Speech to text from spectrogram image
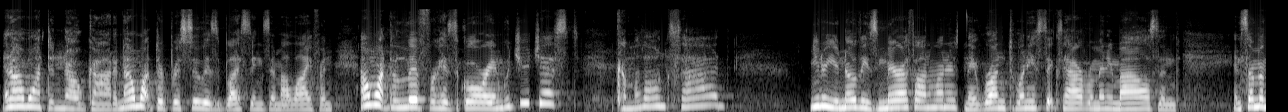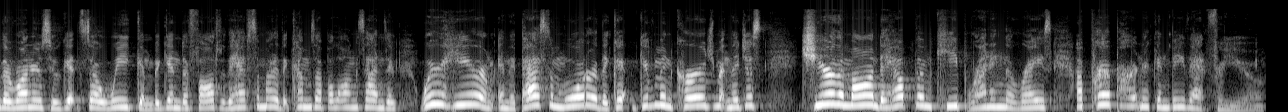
And I want to know God and I want to pursue His blessings in my life and I want to live for His glory. And would you just come alongside? You know, you know these marathon runners, and they run 26 however many miles, and, and some of the runners who get so weak and begin to falter, they have somebody that comes up alongside and say, We're here, and, they pass them water, they give them encouragement, and they just cheer them on to help them keep running the race. A prayer partner can be that for you.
